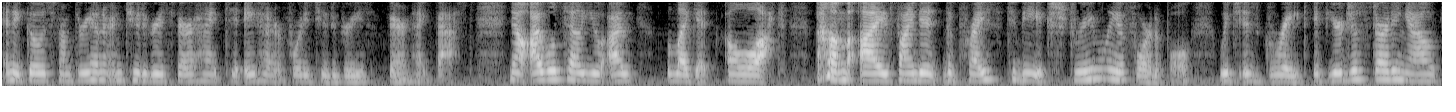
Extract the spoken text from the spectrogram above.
and it goes from 302 degrees Fahrenheit to 842 degrees Fahrenheit fast. Now I will tell you I like it a lot. Um, I find it the price to be extremely affordable, which is great. If you're just starting out,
